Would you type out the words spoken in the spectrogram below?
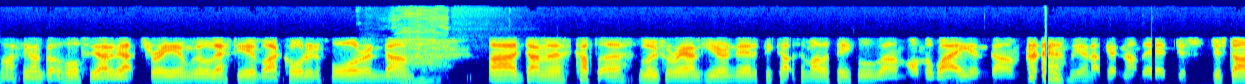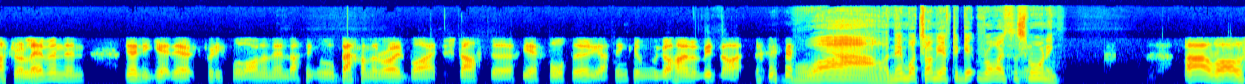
I think I got the horses out about three, and we were left here by a quarter to four, and um, uh, done a couple of loop around here and there to pick up some other people um, on the way, and um, we end up getting up there just just after eleven, and you get there, it's pretty full on, and then I think we were back on the road by just after yeah four thirty, I think, and we got home at midnight. wow! And then what time you have to get rise this morning? Uh, well, I was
